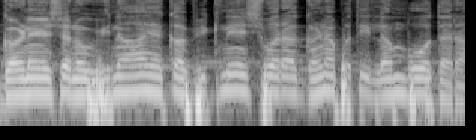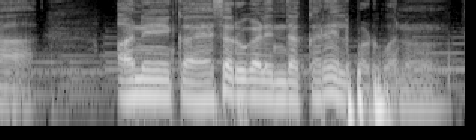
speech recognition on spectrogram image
ಗಣೇಶನು ವಿನಾಯಕ ವಿಘ್ನೇಶ್ವರ ಗಣಪತಿ ಲಂಬೋದರ ಅನೇಕ ಹೆಸರುಗಳಿಂದ ಕರೆಯಲ್ಪಡುವನು.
